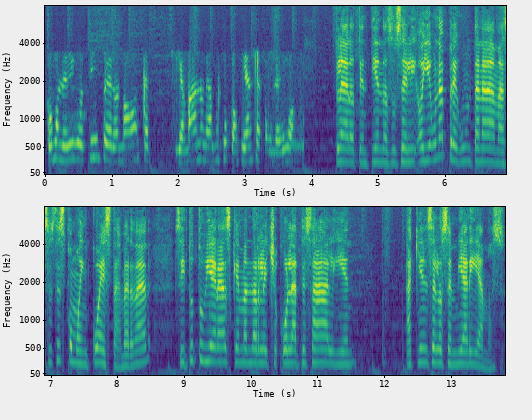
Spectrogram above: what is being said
Como le digo, sí, pero no, no me da mucha confianza, como le digo. Claro, te entiendo, Azuceli. Oye, una pregunta nada más. Esta es como encuesta, ¿verdad? Si tú tuvieras que mandarle chocolates a alguien, ¿a quién se los enviaríamos?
